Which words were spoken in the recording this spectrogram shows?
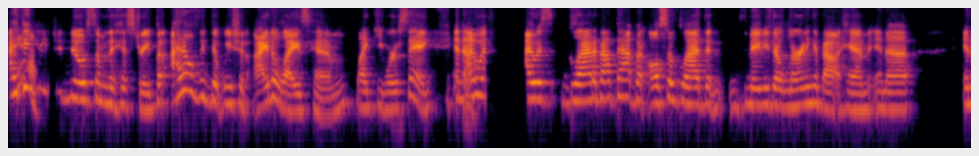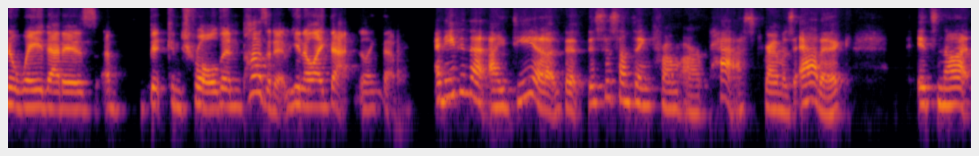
I yeah. think we should know some of the history, but I don't think that we should idolize him, like you were saying. And yeah. I was I was glad about that, but also glad that maybe they're learning about him in a in a way that is a bit controlled and positive, you know, like that, like that. And even that idea that this is something from our past, grandma's attic, it's not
